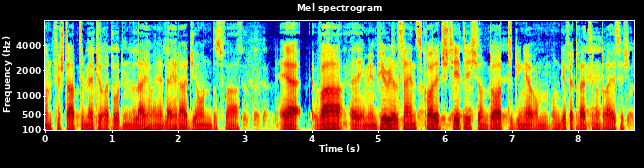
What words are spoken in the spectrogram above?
und verstarb den Märtyrertod in Rajion. Das war, er war äh, im Imperial Science College tätig und dort ging er um ungefähr 13.30 Uhr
